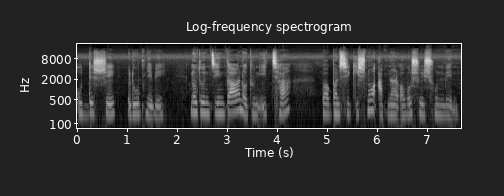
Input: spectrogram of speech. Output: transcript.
উদ্দেশ্যে রূপ নেবে। নতুন চিন্তা, নতুন ইচ্ছা, ভগবান শ্রীকৃষ্ণ আপনার অবশ্যই শুনবেন।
